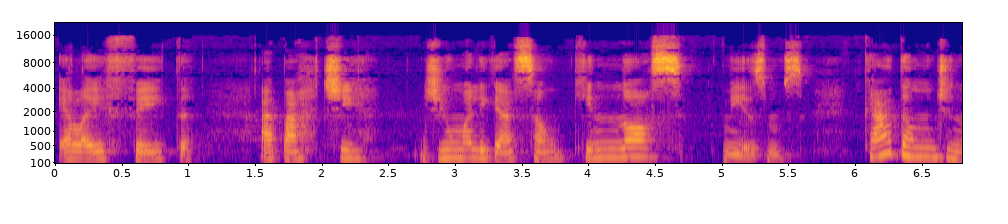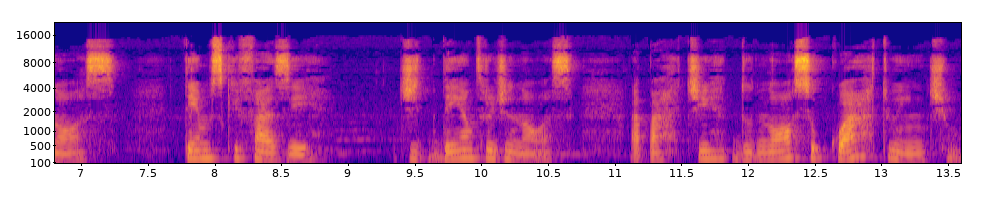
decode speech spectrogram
ela é feita a partir de uma ligação que nós mesmos, cada um de nós, temos que fazer de dentro de nós, a partir do nosso quarto íntimo,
